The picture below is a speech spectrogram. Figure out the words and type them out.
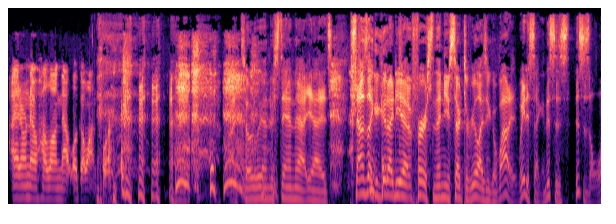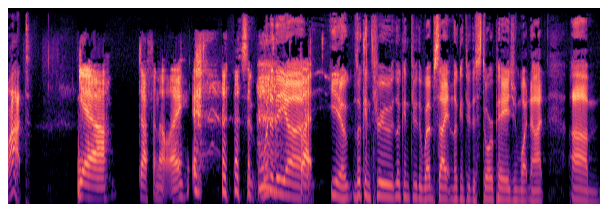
I don't know how long that will go on for. I totally understand that. Yeah, it sounds like a good idea at first, and then you start to realize you go, "Wow, wait a second, this is this is a lot." Yeah, definitely. so one of the uh, but, you know looking through looking through the website and looking through the store page and whatnot. Um,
